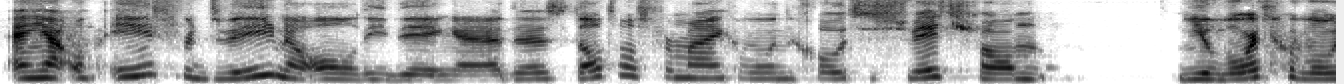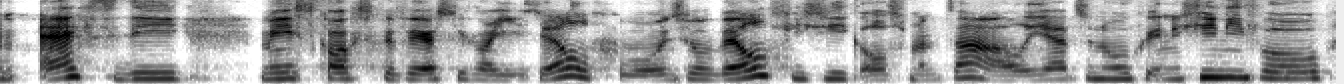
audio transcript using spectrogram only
En ja, opeens verdwenen al die dingen. Dus dat was voor mij gewoon de grootste switch van je wordt gewoon echt die meest krachtige versie van jezelf. Gewoon, zowel fysiek als mentaal. Je hebt een hoog energieniveau.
